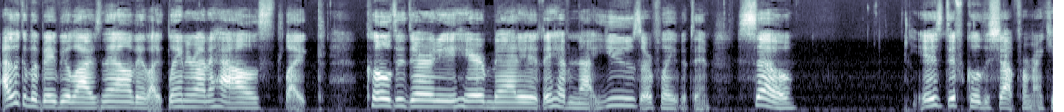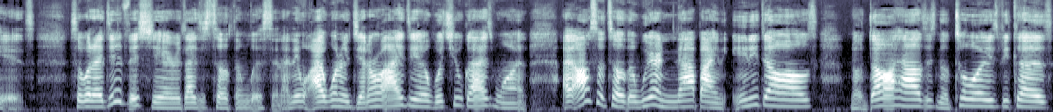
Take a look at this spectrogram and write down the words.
I look at the baby alives now. They're like laying around the house, like clothes are dirty, hair matted. They have not used or played with them. So it's difficult to shop for my kids. So what I did this year is I just told them, listen, I I want a general idea of what you guys want. I also told them we are not buying any dolls, no doll houses, no toys, because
